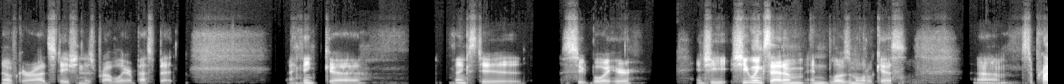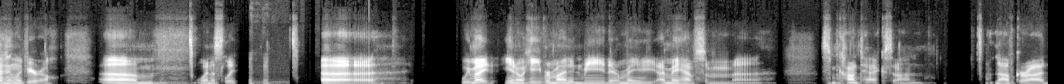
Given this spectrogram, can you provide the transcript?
Novgorod Station is probably our best bet. I think, uh, thanks to Suit Boy here, and she she winks at him and blows him a little kiss. Um, surprisingly virile um, when asleep. uh, we might, you know, he reminded me there may I may have some uh, some contacts on Novgorod.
